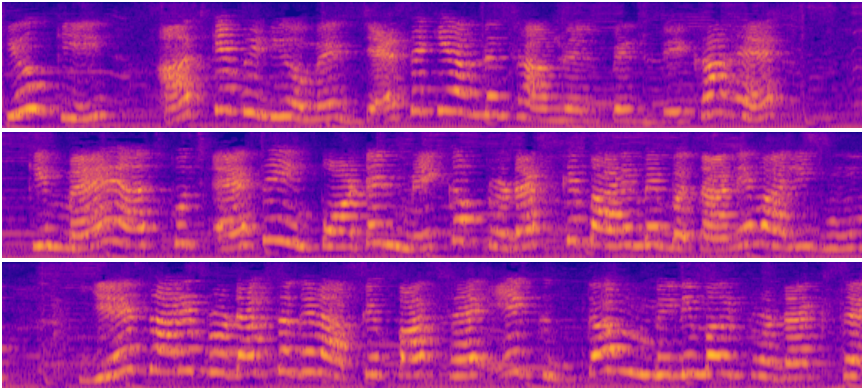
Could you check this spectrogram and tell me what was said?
क्योंकि आज के वीडियो में जैसे कि हमने थंबनेल पे देखा है कि मैं आज कुछ ऐसे इम्पोर्टेंट मेकअप प्रोडक्ट्स के बारे में बताने वाली हूँ। ये सारे प्रोडक्ट्स अगर आपके पास है, एकदम मिनिमल प्रोडक्ट्स है,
